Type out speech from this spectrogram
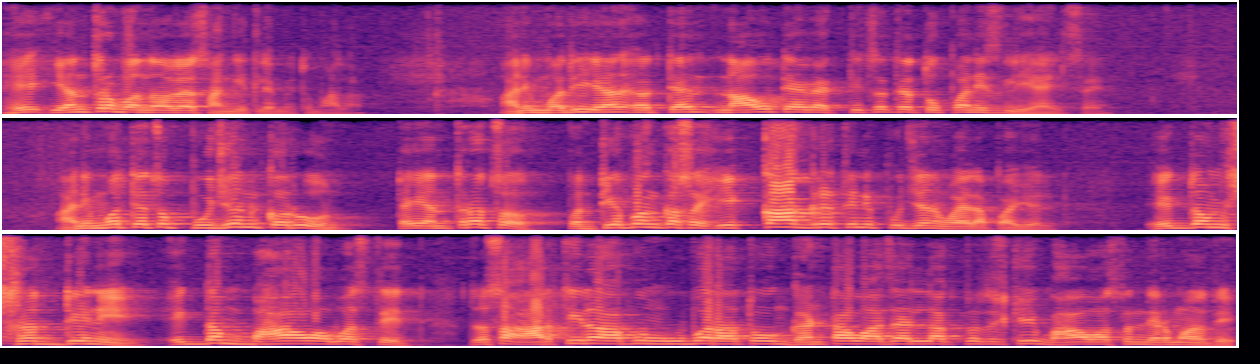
हे यंत्र बनवायला सांगितले मी तुम्हाला. आणि मध्ये या त्या नाव त्या व्यक्तीचं त्या तुपानेच लिहायचं आहे आणि मग त्याचं पूजन करून त्या यंत्राचं पण ते पण कसं एकाग्रतेने पूजन व्हायला पाहिजे. एकदम श्रद्धेने एकदम भाव अवस्थेत. जसं आरतीला आपण उभं राहतो घंटा वाजायला लागतो तशी भाव असं निर्माण होते.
